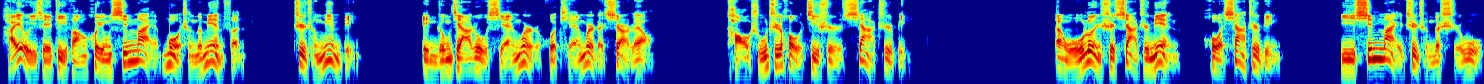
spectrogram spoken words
还有一些地方会用新麦磨成的面粉制成面饼，饼中加入咸味儿或甜味儿的馅料。烤熟之后即是夏至饼，但无论是夏至面或夏至饼，以新麦制成的食物，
